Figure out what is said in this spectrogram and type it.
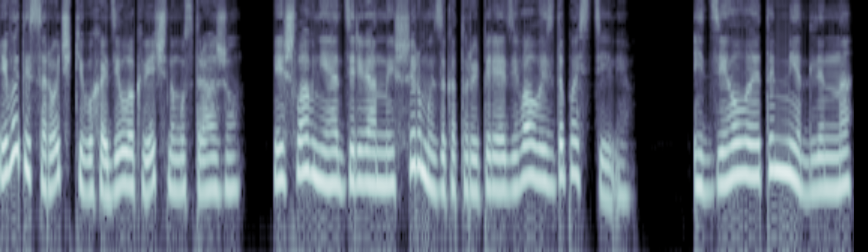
и в этой сорочке выходила к вечному стражу и шла в ней от деревянной ширмы, за которой переодевалась до постели. И делала это медленно,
